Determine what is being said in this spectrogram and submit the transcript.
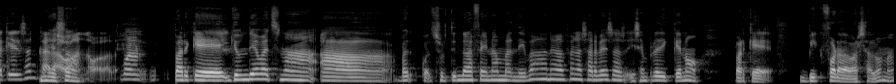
Aquells Ni això. van a vegades. Bueno, Perquè jo un dia vaig anar a... quan- Sortint de la feina em van dir, va, anem a fer unes cerveses, i sempre dic que no, perquè vic fora de Barcelona,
